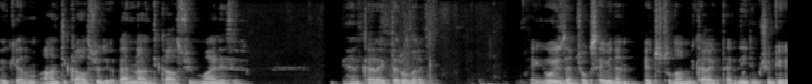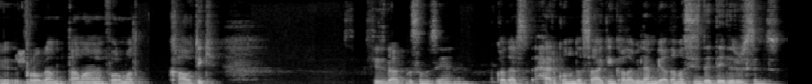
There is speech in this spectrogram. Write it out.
Öykü Hanım anti kaosçu diyor. Ben de anti kaosçuyum maalesef. Yani karakter olarak. E, o yüzden çok sevilen ve tutulan bir karakter değilim. Çünkü program tamamen format kaotik. Siz de haklısınız yani. Bu kadar her konuda sakin kalabilen bir adama siz de delirirsiniz.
